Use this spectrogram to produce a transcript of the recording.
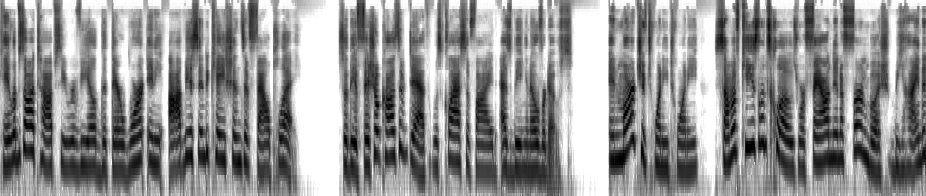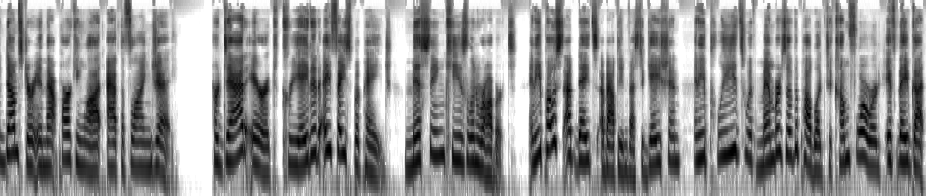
Caleb's autopsy revealed that there weren't any obvious indications of foul play. So the official cause of death was classified as being an overdose. In March of 2020, some of Keeslyn's clothes were found in a fern bush behind a dumpster in that parking lot at the Flying J. Her dad, Eric, created a Facebook page, Missing Keeslyn Roberts, and he posts updates about the investigation and he pleads with members of the public to come forward if they've got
